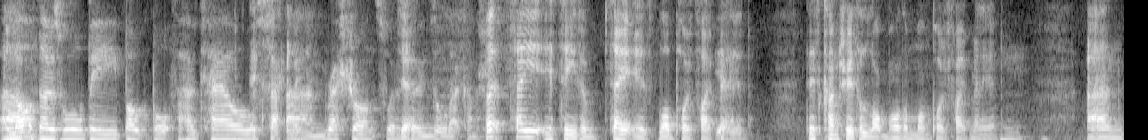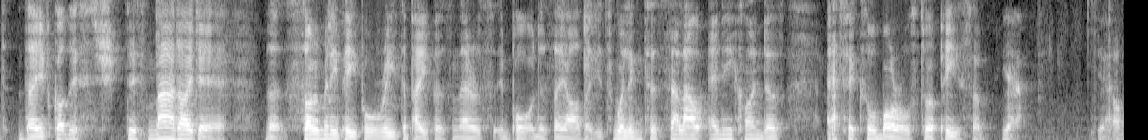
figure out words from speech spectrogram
A lot of those will be bulk bought for hotels, Um, Exactly. um, restaurants, Wetherspoons, all that kind of shit. But say it's even say it is 1.5 million. This country is a lot more than 1.5 million, and they've got this sh- this mad idea that so many people read the papers and they're as important as they are that it's willing to sell out any kind of ethics or morals to appease them. Yeah, yeah. Dumb.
